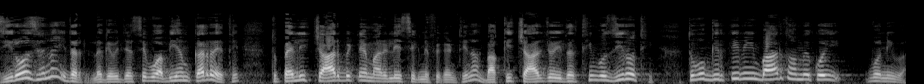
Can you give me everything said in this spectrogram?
زیروز ہے نا ادھر لگے ہوئے، جیسے وہ ابھی ہم کر رہے تھے، تو پہلی چار بٹیں ہمارے لیے سگنیفیکینٹ تھی نا، باقی چار جو ادھر تھیں وہ زیرو تھی تو وہ گرتی نہیں، باہر تو ہمیں کوئی وہ نہیں ہوا،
